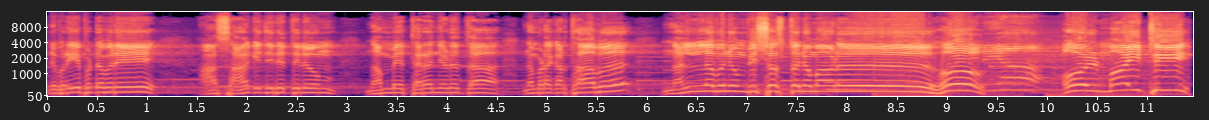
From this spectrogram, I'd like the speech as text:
എന്റെ പ്രിയപ്പെട്ടവരെ ആ സാഹചര്യത്തിലും നമ്മെ തെരഞ്ഞെടുത്ത നമ്മുടെ കർത്താവ് നല്ലവനും വിശ്വസ്തനുമാണ്. O almighty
